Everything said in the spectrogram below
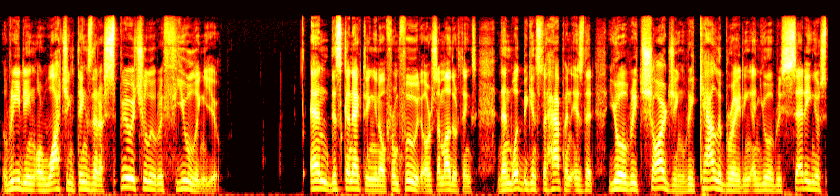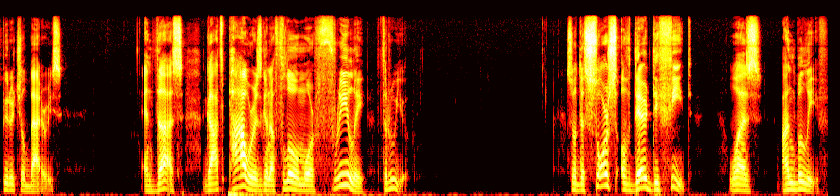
reading or watching things that are spiritually refueling you and disconnecting you know from food or some other things. Then what begins to happen is that you're recharging recalibrating and you're resetting your spiritual batteries. And thus god's power is going to flow more freely through you. So the source of their defeat was unbelief.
